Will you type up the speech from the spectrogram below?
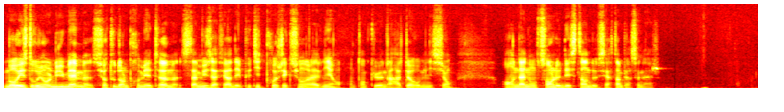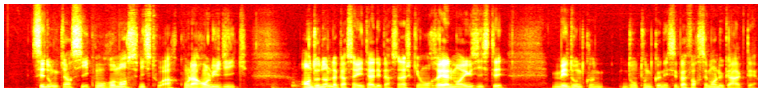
Maurice Druon lui-même, surtout dans le premier tome, s'amuse à faire des petites projections dans l'avenir en tant que narrateur omniscient, en annonçant le destin de certains personnages. C'est donc ainsi qu'on romance l'histoire, qu'on la rend ludique, en donnant de la personnalité à des personnages qui ont réellement existé, mais dont, dont on ne connaissait pas forcément le caractère.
